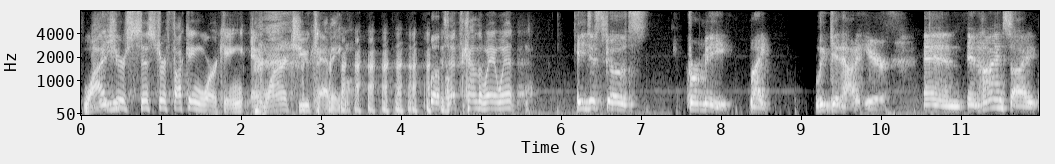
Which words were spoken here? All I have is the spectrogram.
Why is your sister fucking working and why aren't you caddying? Well, Is that kind of the way it went? he just goes for me like "Le- get out of here and in hindsight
